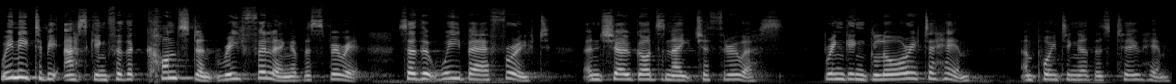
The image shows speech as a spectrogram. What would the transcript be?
we need to be asking for the constant refilling of the Spirit so that we bear fruit and show God's nature through us bringing glory to Him and pointing others to Him.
